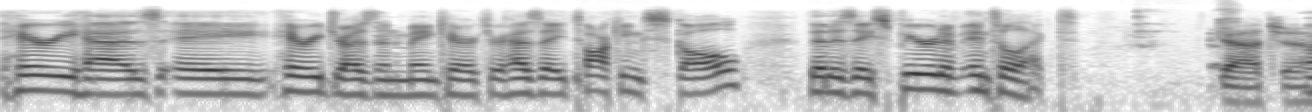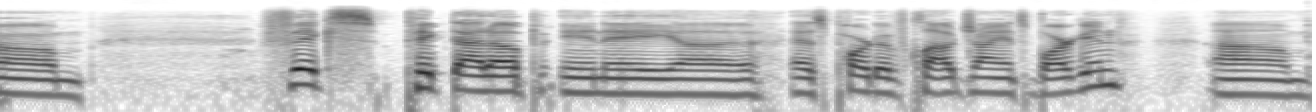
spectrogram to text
Harry has a Harry Dresden, main character, has a talking skull that is a spirit of intellect. Gotcha. Um, Fix picked that up in a uh, as part of Cloud Giant's bargain. Um,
